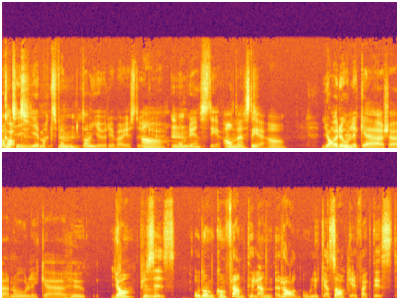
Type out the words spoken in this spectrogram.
om Applikat. 10, max Mm. 15 djur i varje studie. Ja. Mm. Om det ens det. Om ens det, ja. Ja, Var det Mm. olika kön och olika hur? ja, precis. Och de kom fram till en rad olika saker faktiskt.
